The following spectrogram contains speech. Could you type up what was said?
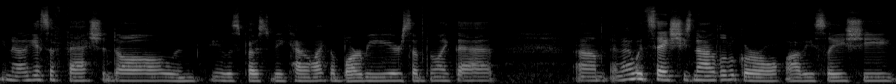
you know, I guess a fashion doll, and it was supposed to be kind of like a Barbie or something like that. Um, and I would say she's not a little girl. Obviously, she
